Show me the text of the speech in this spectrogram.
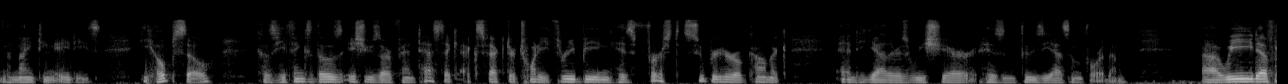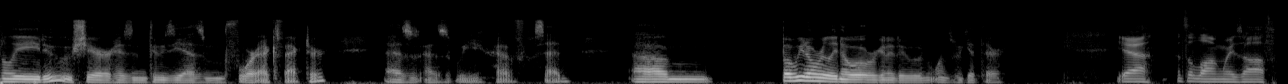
the 1980s. He hopes so, because he thinks those issues are fantastic. X Factor 23 being his first superhero comic, and he gathers we share his enthusiasm for them. Uh, we definitely do share his enthusiasm for X Factor, as as we have said. Um, but we don't really know what we're gonna do once we get there. Yeah, that's a long ways off,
